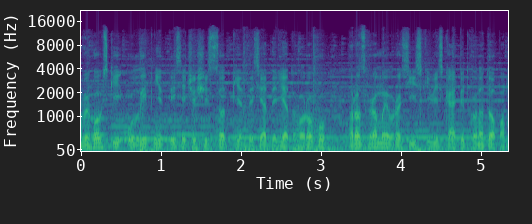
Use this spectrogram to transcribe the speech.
Виговський у липні 1659 року розгромив російські війська під Конотопом.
